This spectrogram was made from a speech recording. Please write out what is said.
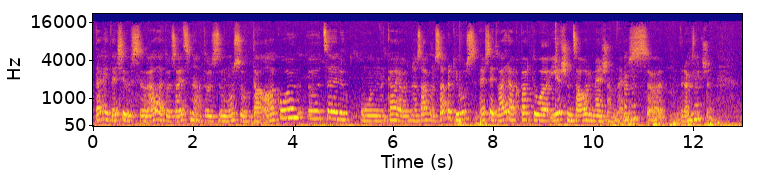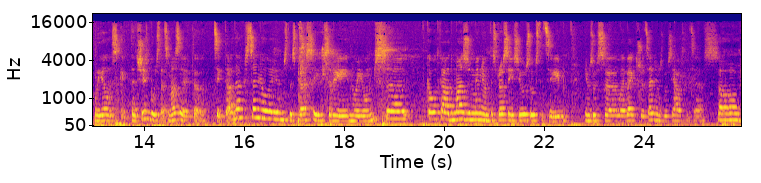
Tagad es jūs vēlētos aicināt uz mūsu tālāko ceļu. Un, kā jau no sākuma sapratu, jūs esat vairāk par to iešanu cauri mežam, nevis uh -huh. uh, rakstīšanu. Uh -huh. Lieliski. Tad šis būs tāds mazliet citādāks ceļojums. Tas prasīs arī no jums uh, kaut kādu mazumiņu, un tas prasīs jūsu uzticību. Jums būs, eh, lai veiktu šo ceļu, jums būs jāuzticas. Oh,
